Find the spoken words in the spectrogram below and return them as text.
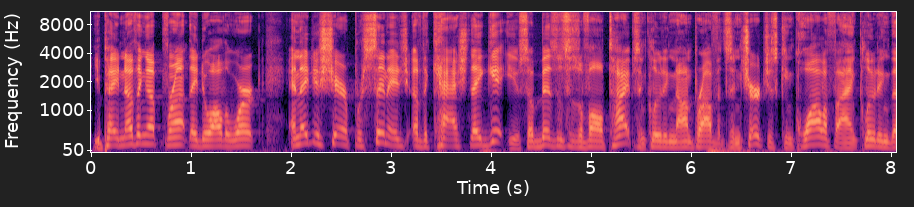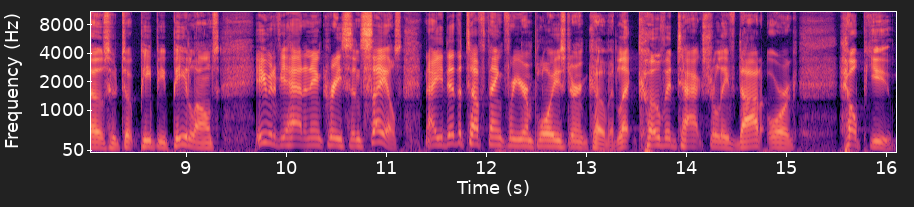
You pay nothing up front, they do all the work, and they just share a percentage of the cash they get you. So businesses of all types, including nonprofits and churches, can qualify, including those who took PPP loans, even if you had an increase in sales. Now, you did the tough thing for your employees during COVID. Let covidtaxrelief.org help you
